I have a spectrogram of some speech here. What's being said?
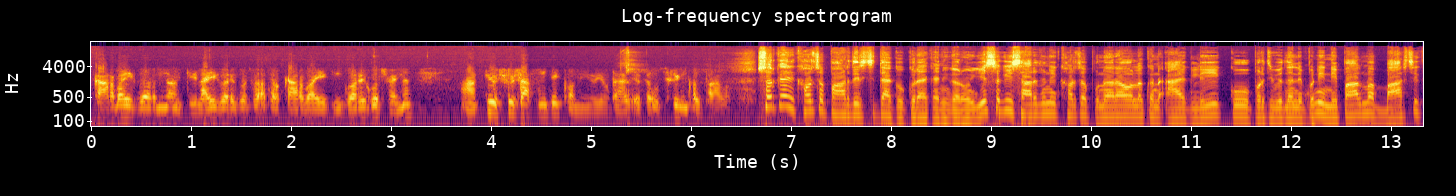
कारवाही गर्न ढिलाइ गरेको छ अथवा कारवाही गरेको छैन। त्यो सुशासनकै कमी हो एउटा एउटा हो सरकारी खर्च पारदर्शिताको कुराकानी गरौँ। यसअघि सार्वजनिक खर्च पुनरावलोकन आयोगले को प्रतिवेदनले पनि नेपालमा वार्षिक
